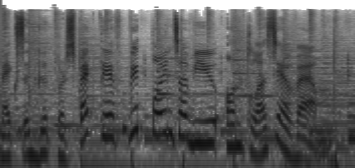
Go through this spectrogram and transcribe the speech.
Makes a good perspective with points of view on Class FM.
